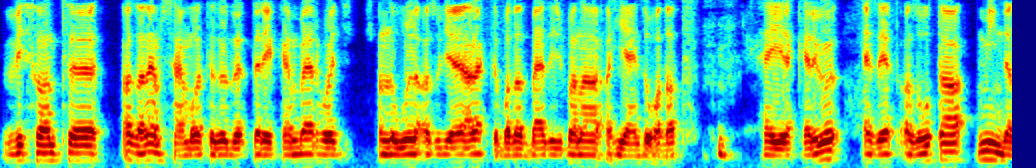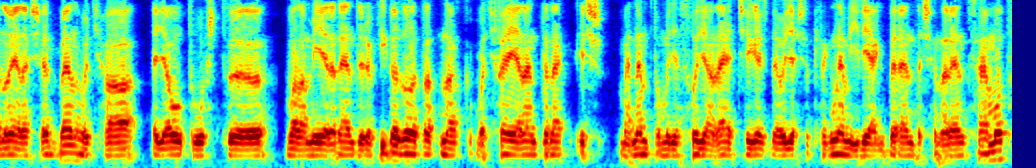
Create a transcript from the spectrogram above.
Viszont az a nem számolt ez a derékember, hogy a null az ugye a legtöbb adatbázisban a, a hiányzó adat helyére kerül, ezért azóta minden olyan esetben, hogyha egy autóst valamiért a rendőrök igazoltatnak, vagy feljelentenek, és már nem tudom, hogy ez hogyan lehetséges, de hogy esetleg nem írják be rendesen a rendszámot,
